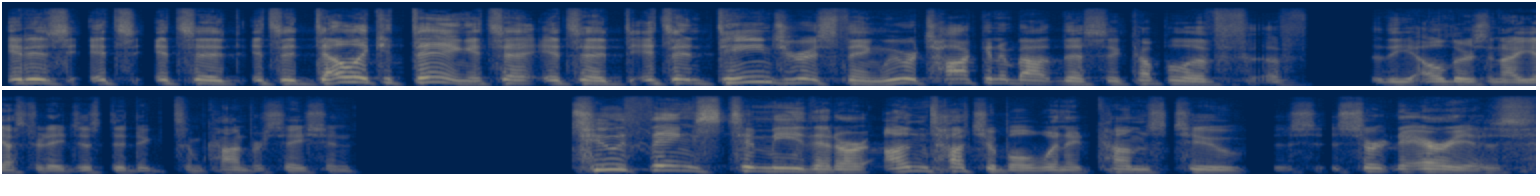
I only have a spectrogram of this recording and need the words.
it is it's it's a it's a delicate thing. It's a it's a it's a dangerous thing. We were talking about this a couple of, of the elders and I yesterday just did some conversation two things to me that are untouchable when it comes to certain areas,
